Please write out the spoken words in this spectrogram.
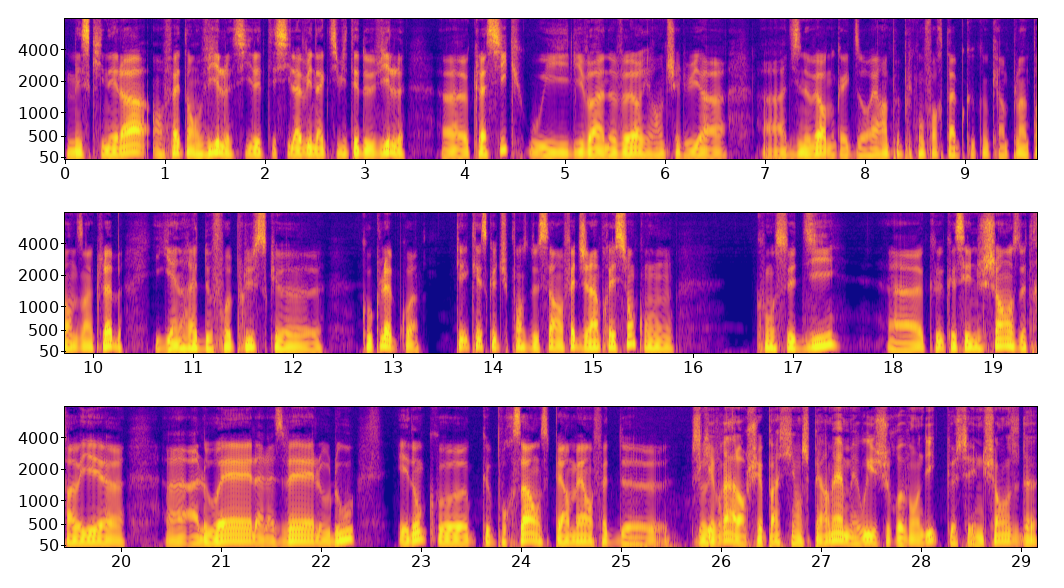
Mais ce kiné-là, en fait, en ville, s'il avait une activité de ville euh, classique, où il y va à 9h, il rentre chez lui à, 19h, donc avec des horaires un peu plus confortables qu'un plein temps dans un club, il gagnerait deux fois plus qu'au club. quoi. Qu'est-ce que tu penses de ça? En fait, j'ai l'impression qu'on, qu'on se dit euh, que, c'est une chance de travailler euh, à l'OL, à l'Asvel, au Loup, et donc euh, que pour ça, on se permet en fait de... Ce qui est vrai, alors je sais pas si on se permet, mais oui, je revendique que c'est une chance de,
